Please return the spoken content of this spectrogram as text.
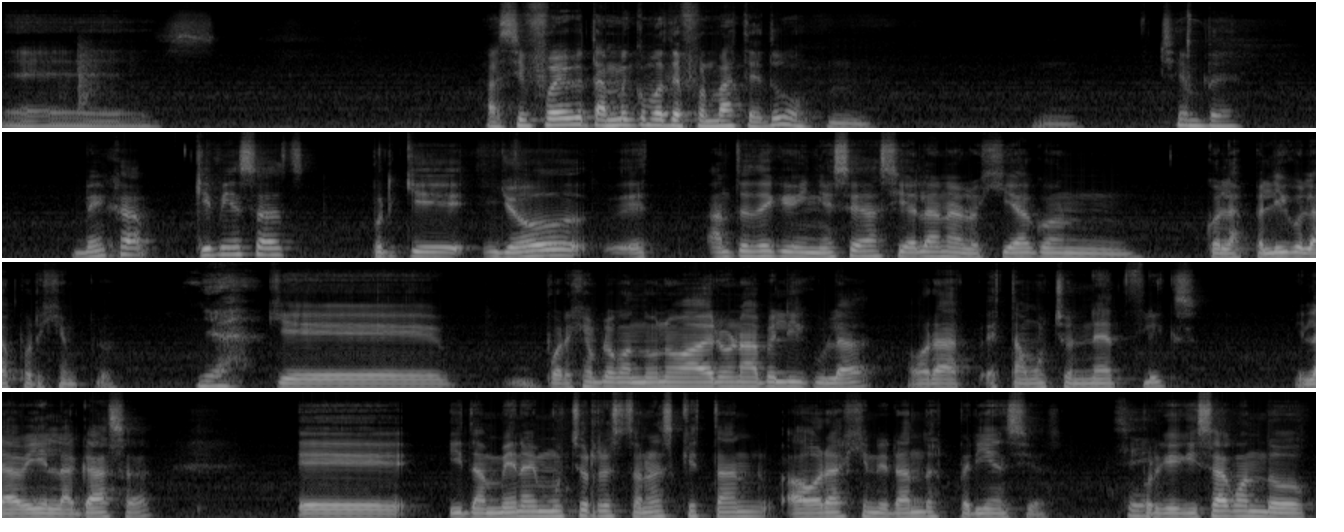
Es- Así fue también como te formaste tú, Mm. Mm. siempre. Benja, ¿qué piensas? Porque yo, eh, antes de que viniese, hacía la analogía con, con las películas, por ejemplo. Ya. Que, por ejemplo, cuando uno va a ver una película, ahora está mucho en Netflix y la vi en la casa, eh, y también hay muchos restaurantes que están ahora generando experiencias. Sí. Porque quizá cuando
